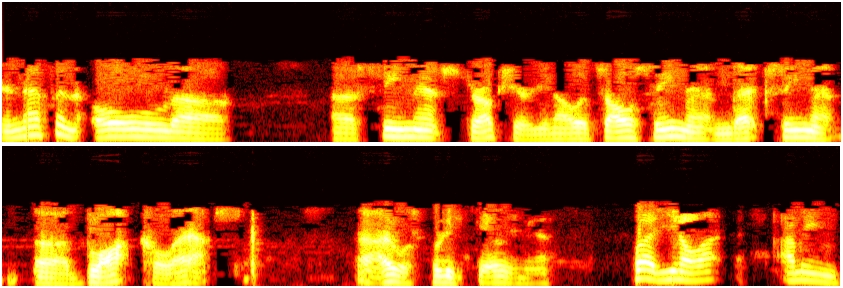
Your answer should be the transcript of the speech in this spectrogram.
and that's an old, uh, uh, cement structure, you know, it's all cement and that cement, uh, block collapsed. Uh, it was pretty scary, man. But, you know, I, I mean,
